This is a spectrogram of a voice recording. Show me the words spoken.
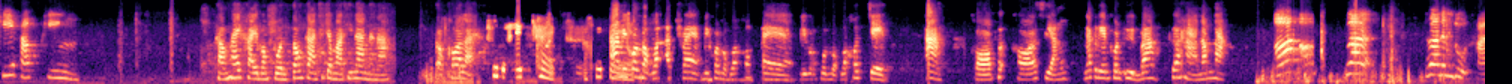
ที่พักพิง ทำให้ใครบางคนต้องการที่จะมาที่นั่นนะนะตอบข้ออะไร to attract ค่ะข้อแปอะดมีคนบอกว่า attract มีคนบอกว่าข้อแปดมีบางคนบอกว่าข้อเจ็ดอะขอขอเสียงนักเรียนคนอื่นบ้าง เพื่อหาน้ำหนักอ๋อเพื่อเพื่อดึงดูดค่ะ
